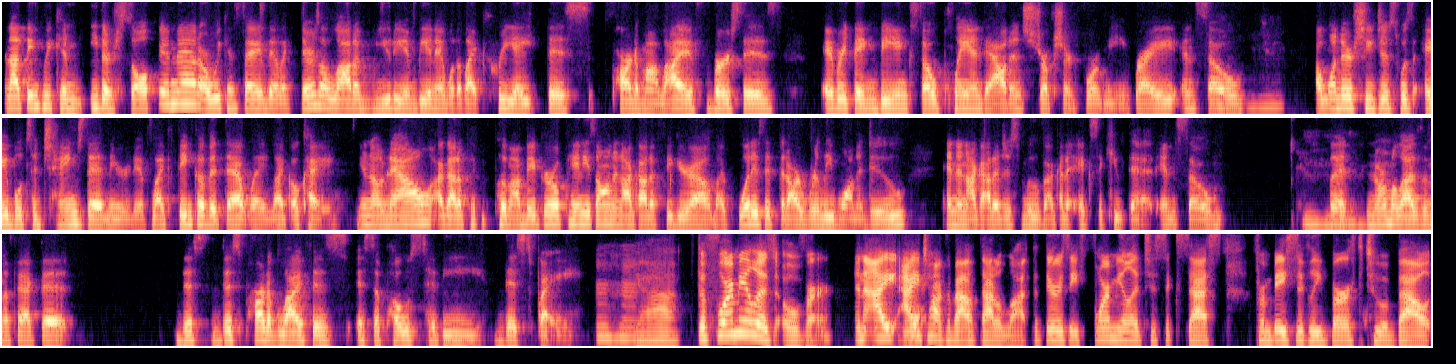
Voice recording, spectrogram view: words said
and i think we can either sulk in that or we can say that like there's a lot of beauty in being able to like create this part of my life versus everything being so planned out and structured for me right and so Mhm. I wonder if she just was able to change that narrative. Like, think of it that way. Like, okay, you know, now I got to put, put my big girl panties on and I got to figure out, like, what is it that I really want to do? And then I got to just move, I got to execute that. And so, mm-hmm. but normalizing the fact that this this part of life is is supposed to be this way mm-hmm. yeah the formula is over and i yeah. i talk about that a lot that there is a formula to success from basically birth to about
